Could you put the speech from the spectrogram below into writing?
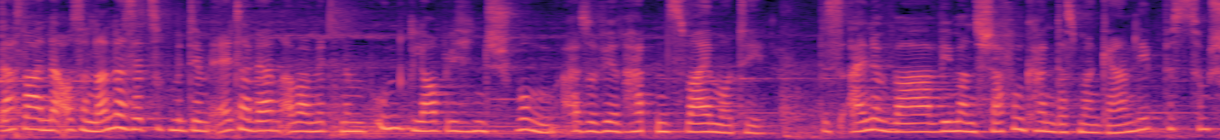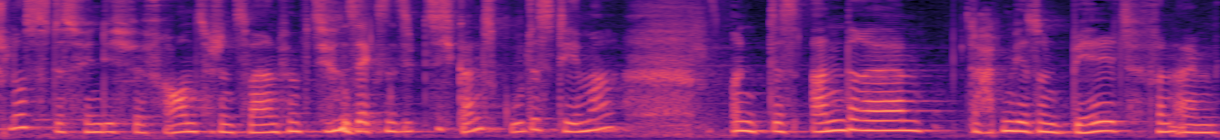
Das war eine Auseinandersetzung mit dem Älterwerden, aber mit einem unglaublichen Schwung. Also wir hatten zwei Motive. Das eine war, wie man es schaffen kann, dass man gern lebt bis zum Schluss. Das finde ich für Frauen zwischen 52 und 76 ganz gutes Thema. Und das andere, da hatten wir so ein Bild von einem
